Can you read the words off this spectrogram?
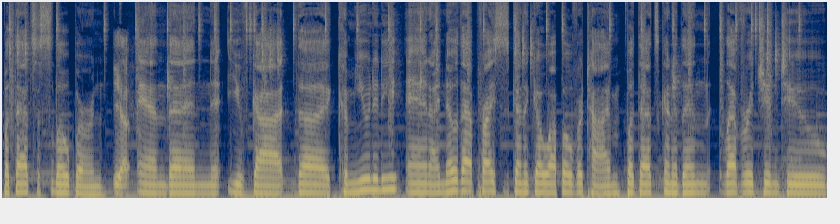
but that's a slow burn. Yeah. And then you've got the community, and I know that price is going to go up over time, but that's going to then leverage into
